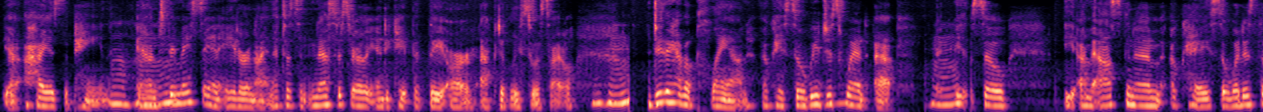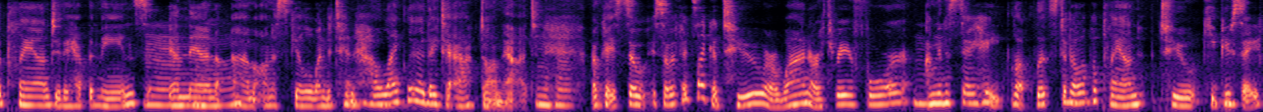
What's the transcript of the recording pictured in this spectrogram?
yeah, high is the pain? And Mhm. they may say an eight or a nine. That doesn't necessarily indicate that they are actively suicidal Mhm. do they have a plan? Okay, so we just went up. Mhm. So I'm asking them, okay, so what is the plan? Do they have the means? And then Mhm. um, on a scale of one to 10, how likely are they to act on that? Mhm. Okay, so so if it's like a two or one or three or 4 i I'm Mhm. going to say, hey, look, let's develop a plan to keep you safe.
